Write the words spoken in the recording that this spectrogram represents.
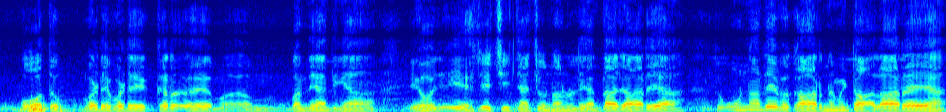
ਬਹੁਤ ਵੱਡੇ ਵੱਡੇ ਕਰ- ਬੰਦਿਆਂ ਦੀਆਂ ਇਹੋ ਜਿਹੇ, ਇਹੋ ਜਿਹੀ ਚੀਜ਼ਾਂ 'ਚ ਉਹਨਾਂ ਨੂੰ ਲਿਆਂਦਾ ਜਾ ਰਿਹਾ। ਤੇ ਉਹਨਾਂ ਦੇ ਵਿਕਾਰ ਨੂੰ ਵੀ ਢਾਲ ਆ ਰਹੇ ਆ।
